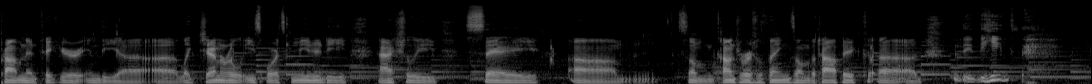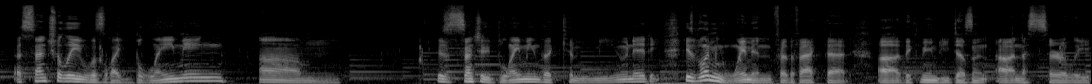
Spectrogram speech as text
prominent figure in the uh, uh, like general esports community actually say um, some controversial things on the topic. Uh, he essentially was like blaming um, is essentially blaming the community. He's blaming women for the fact that uh, the community doesn't uh, necessarily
